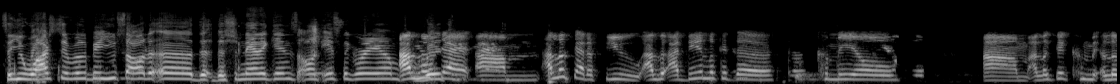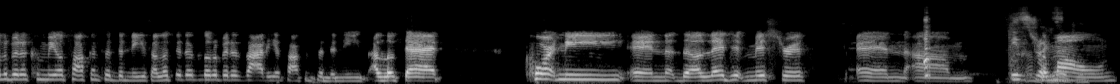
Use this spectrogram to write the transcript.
So you watched it really big. You saw the uh the, the shenanigans on Instagram. I looked did at um I looked at a few. I loo- I did look at the Camille. Um, I looked at Cam- a little bit of Camille talking to Denise. I looked at a little bit of Zadia talking to Denise. I looked at Courtney and the alleged mistress and um Mistress. Simone.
